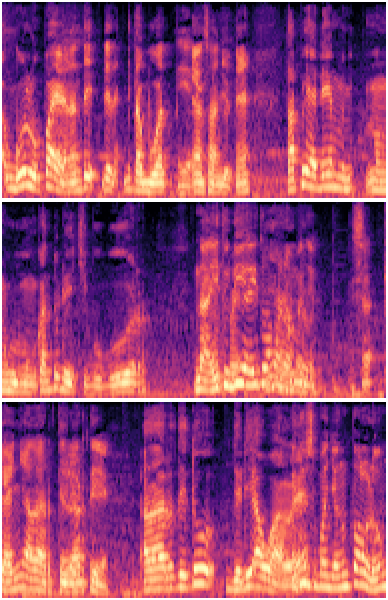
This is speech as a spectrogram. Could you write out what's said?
gue lupa ya nanti kita buat Iya. yang selanjutnya. Tapi ada yang men- menghubungkan tuh dari Cibubur. nah itu dia itu apa Iya, namanya S- Kayaknya LRT. LRT ya LRT itu jadi awalnya itu sepanjang tol dong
